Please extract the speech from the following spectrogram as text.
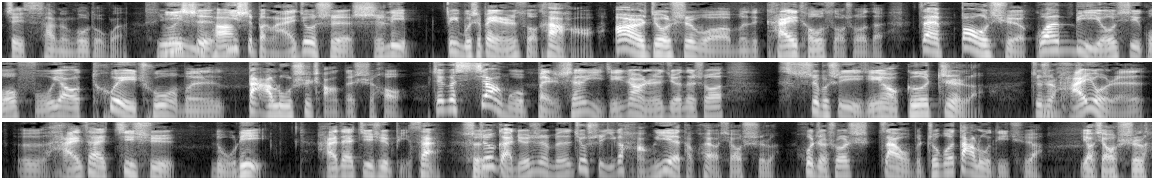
这次他能够夺冠，因为一是一是本来就是实力并不是被人所看好，二就是我们开头所说的，在暴雪关闭游戏国服要退出我们大陆市场的时候，这个项目本身已经让人觉得说，是不是已经要搁置了？就是还有人，呃，还在继续努力，还在继续比赛，这种感觉是什么呢？就是一个行业它快要消失了，或者说是在我们中国大陆地区啊。要消失了，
